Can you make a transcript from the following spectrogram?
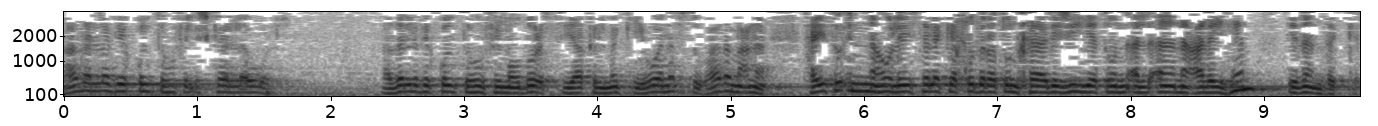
هذا الذي قلته في الإشكال الأول. هذا الذي قلته في موضوع السياق المكي هو نفسه. هذا معناه حيث إنه ليس لك قدرة خارجية الآن عليهم إذا ذكر.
